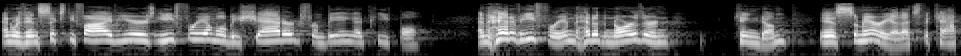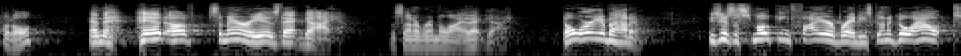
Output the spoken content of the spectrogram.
And within 65 years, Ephraim will be shattered from being a people. And the head of Ephraim, the head of the northern kingdom, is Samaria. That's the capital. And the head of Samaria is that guy, the son of Remaliah, that guy. Don't worry about him. He's just a smoking firebrand. He's going to go out.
